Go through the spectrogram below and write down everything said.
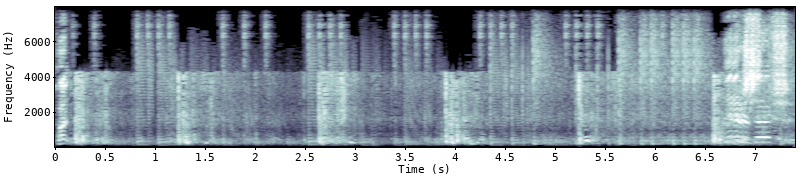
Punt. Interception.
